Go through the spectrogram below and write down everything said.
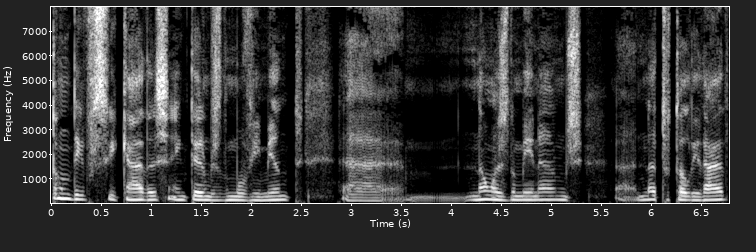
tão diversificadas em termos de movimento, uh, não as dominamos na totalidade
